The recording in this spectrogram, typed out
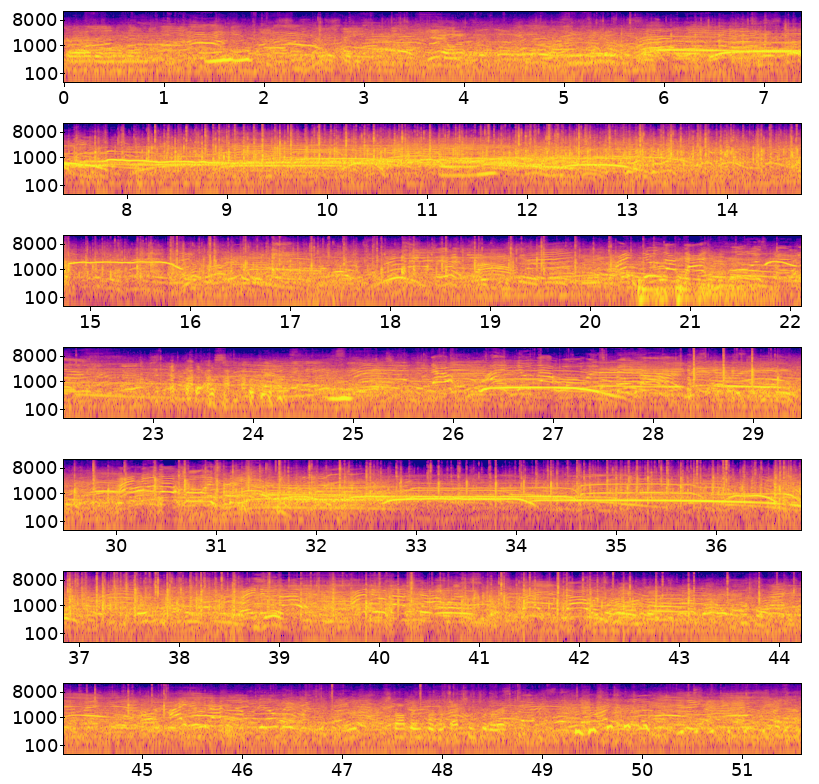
They back her every now and then. Yeah, was. That, I knew that hole was bigger. I knew that hole was bigger. I knew that. I knew that that was that that was bigger. I knew that the building was bigger. Stopping for direction for direction.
